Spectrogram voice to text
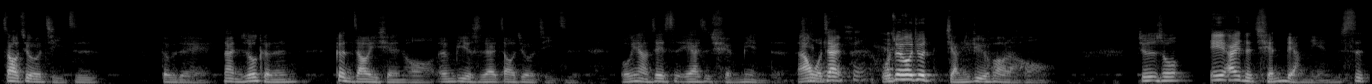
造就了几只，对不对？那你说可能更早以前哦，NB 的时代造就了几只。我跟你讲，这次 AI 是全面的。然后我再我最后就讲一句话了哦，就是说 AI 的前两年是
